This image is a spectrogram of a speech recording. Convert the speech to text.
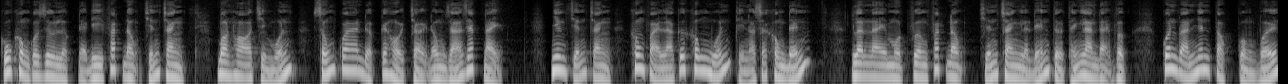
cũng không có dư lực để đi phát động chiến tranh, bọn họ chỉ muốn sống qua được cái hồi trời đông giá rét này. Nhưng chiến tranh không phải là cứ không muốn thì nó sẽ không đến. Lần này một phương phát động, chiến tranh là đến từ Thánh Lan Đại Vực, quân đoàn nhân tộc cùng với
